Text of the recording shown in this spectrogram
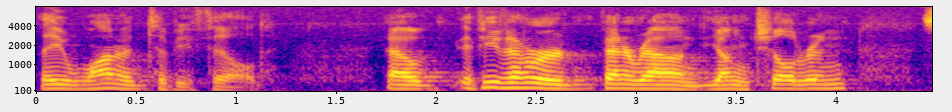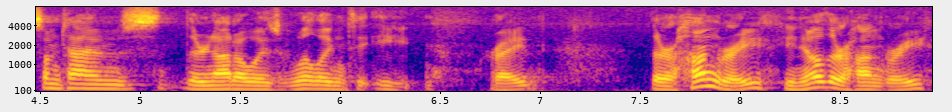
they wanted to be filled. Now, if you've ever been around young children, sometimes they're not always willing to eat, right? They're hungry, you know they're hungry.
